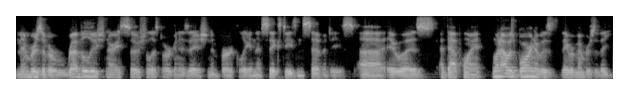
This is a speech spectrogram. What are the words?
members of a revolutionary socialist organization in Berkeley in the 60s and 70s. Uh, it was at that point when I was born. It was they were members of the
